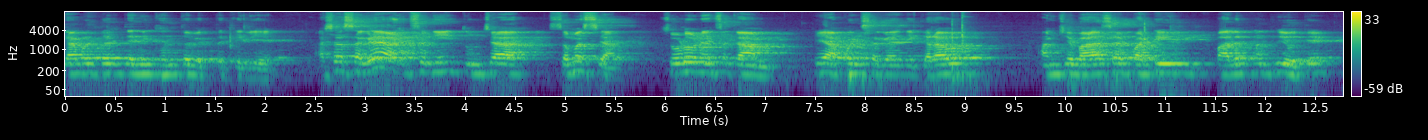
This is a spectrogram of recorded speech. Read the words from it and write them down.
त्याबद्दल त्यांनी खंत व्यक्त केली आहे. अशा सगळ्या अडचणी तुमच्या समस्या सोडवण्याचं काम हे आपण सगळ्यांनी करावं. आमचे बाळासाहेब पाटील पालकमंत्री होते.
